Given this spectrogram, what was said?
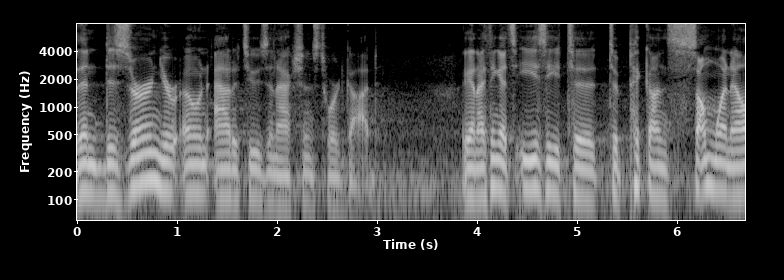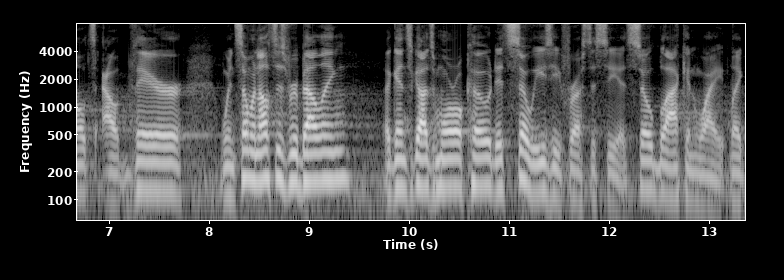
then discern your own attitudes and actions toward God. Again, I think it's easy to, to pick on someone else out there. When someone else is rebelling, against God's moral code, it's so easy for us to see. It's so black and white. Like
